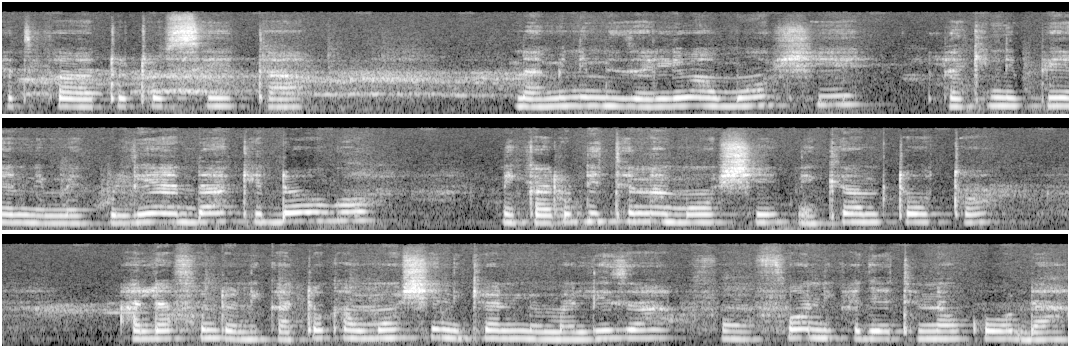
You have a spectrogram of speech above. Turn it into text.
katika watoto sita, na mi nimezaliwa Moshi, lakini pia nimekulia da kidogo, nikarudi tena Moshi nikiwa mtoto, alafu ndo nikatoka Moshi nikiwa nimemaliza form 4 nikaja tena huko da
